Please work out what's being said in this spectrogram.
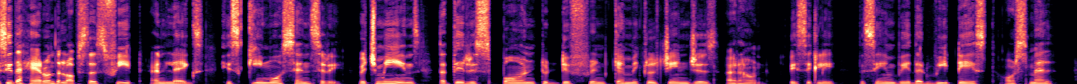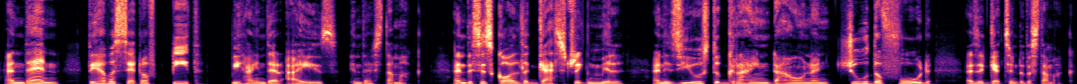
You see, the hair on the lobster's feet and legs is chemosensory, which means that they respond to different chemical changes around. Basically, the same way that we taste or smell. And then they have a set of teeth behind their eyes in their stomach. And this is called the gastric mill and is used to grind down and chew the food as it gets into the stomach.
